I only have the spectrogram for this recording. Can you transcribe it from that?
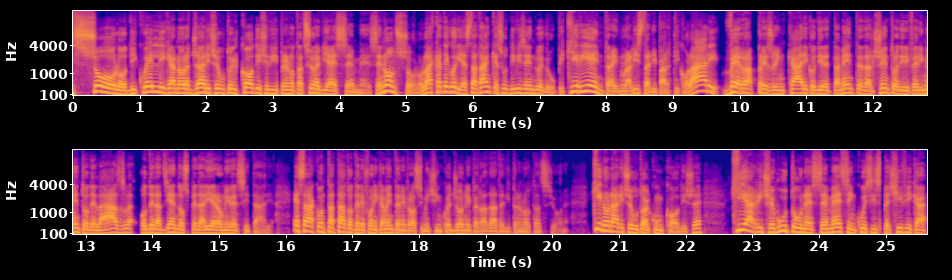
solo di quelli che hanno già ricevuto il codice di prenotazione via sms. Non solo, la categoria è stata anche suddivisa in due gruppi. Chi rientra in una lista di particolari verrà preso in carico direttamente dal centro di riferimento della ASL o dell'azienda ospedaliera universitaria e sarà contattato telefonicamente nei prossimi cinque giorni per la data di prenotazione. Chi non ha ricevuto alcun codice chi ha ricevuto un sms in cui si specifica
